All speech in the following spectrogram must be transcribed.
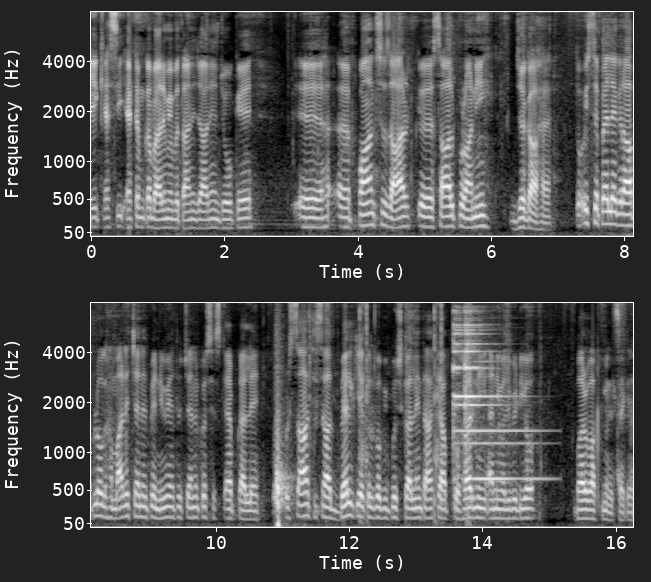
एक ऐसी आइटम के बारे में बताने जा रहे हैं जो कि पाँच हज़ार साल पुरानी जगह है। तो इससे पहले अगर आप लोग हमारे चैनल पे न्यू हैं तो चैनल को सब्सक्राइब कर लें और साथ ही साथ बेल की अकल को भी पुश कर लें ताकि आपको हर नई आने वाली वीडियो बर वक्त मिल सके।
